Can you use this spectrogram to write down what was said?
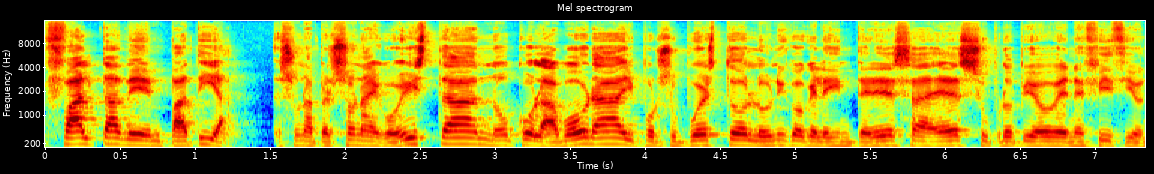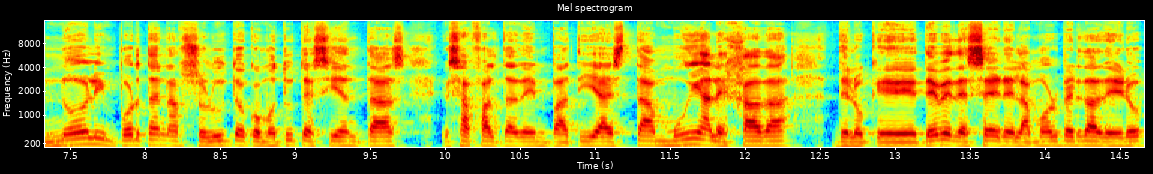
falta de empatía es una persona egoísta, no colabora y por supuesto lo único que le interesa es su propio beneficio. No le importa en absoluto cómo tú te sientas, esa falta de empatía está muy alejada de lo que debe de ser el amor verdadero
